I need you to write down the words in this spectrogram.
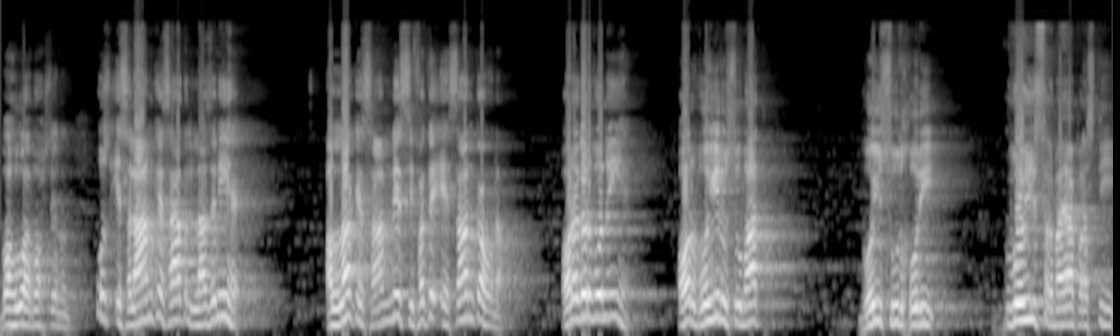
وہ محسن۔ اس اسلام کے ساتھ لازمی ہے۔ اللہ کے سامنے صفت احسان کا ہونا۔ اور اگر وہ نہیں ہے، اور وہی رسومات، وہی سود خوری وہی سرمایہ پرستی،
